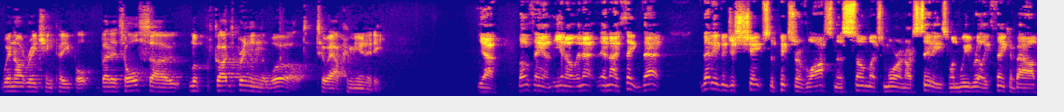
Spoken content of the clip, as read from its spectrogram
we're not reaching people, but it's also look God's bringing the world to our community. Yeah, both and you know, and I, and I think that that even just shapes the picture of lostness so much more in our cities when we really think about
